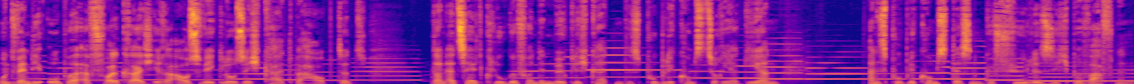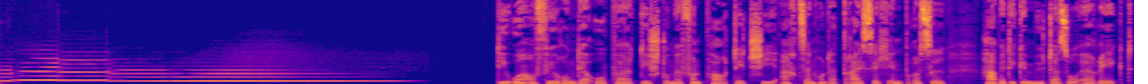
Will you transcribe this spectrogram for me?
Und wenn die Oper erfolgreich ihre Ausweglosigkeit behauptet, dann erzählt Kluge von den Möglichkeiten des Publikums zu reagieren, eines Publikums, dessen Gefühle sich bewaffnen. Die Uraufführung der Oper Die Stumme von Portici 1830 in Brüssel habe die Gemüter so erregt,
